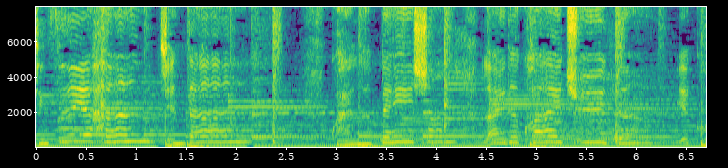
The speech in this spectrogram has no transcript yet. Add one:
心思也很简单，快乐悲伤来得快，去得也快。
